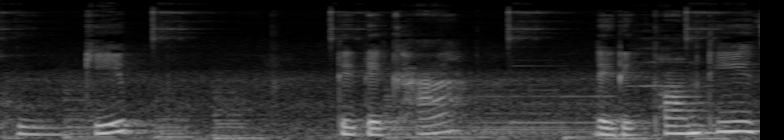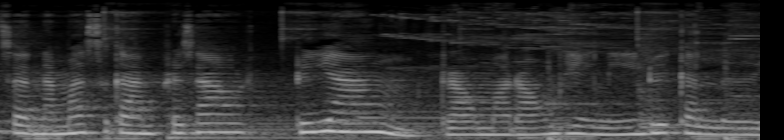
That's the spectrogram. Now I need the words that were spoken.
ครูกิฟต์เด็กๆ คะ เด็กๆ พร้อมที่จะนมัสการพระเจ้าหรือยัง เรามาร้องเพลงนี้ด้วยกันเลย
